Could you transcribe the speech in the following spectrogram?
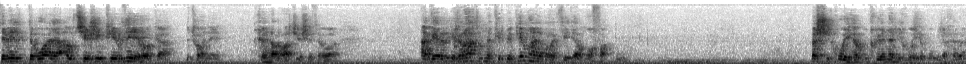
دەبێت دەوایە ئەو چێژەی پێبدەیەوەکە بتوانێت خوێنە ڕاکێشێتەوە ئەگەر ئغراق نەکرد بێ پێم وایە بڕێک تێدا مۆفق بوو بەشی خۆی هەبوو خوێنەری خۆی هەبوو لەخەرە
